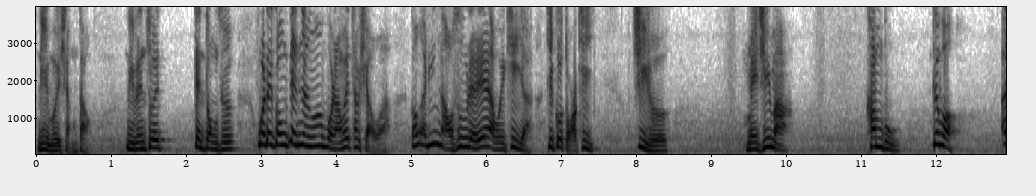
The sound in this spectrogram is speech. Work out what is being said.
你有没有想到？你们追电动车，我咧讲电动车无人要插小啊，讲啊，你老师咧，你也未起啊，结果大起，聚合。美骑马、康普，对不？啊，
